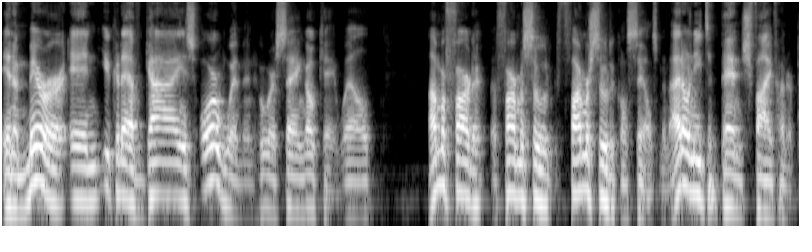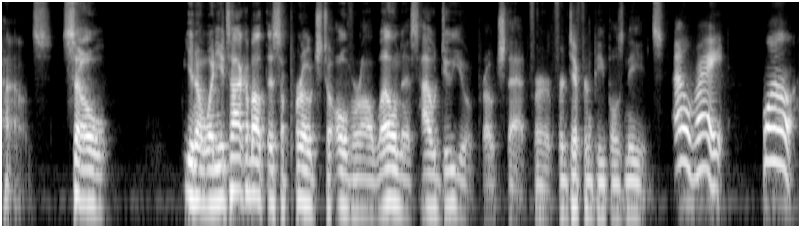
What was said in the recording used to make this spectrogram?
in a mirror. And you could have guys or women who are saying, okay, well, I'm a, phar- pharmaceutical, pharmaceutical salesman. I don't need to bench 500 pounds. So, you know, when you talk about this approach to overall wellness, how do you approach that for, for different people's needs? Oh, right. Well,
